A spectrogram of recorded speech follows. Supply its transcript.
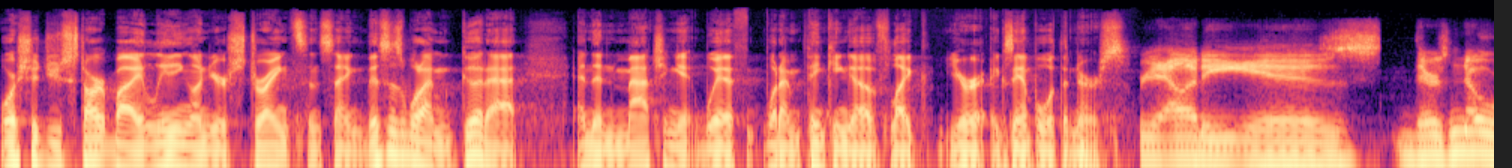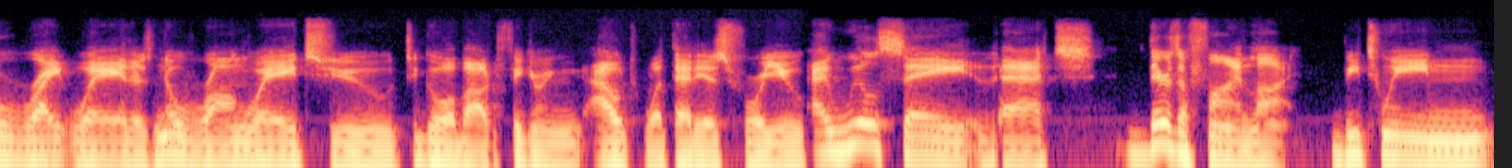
or should you start by leaning on your strengths and saying, "This is what I'm good at," and then matching it with what I'm thinking of, like your example with the nurse? Reality is there's no right way, there's no wrong way to to go about figuring out what that is for you. I will say that there's a fine line between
